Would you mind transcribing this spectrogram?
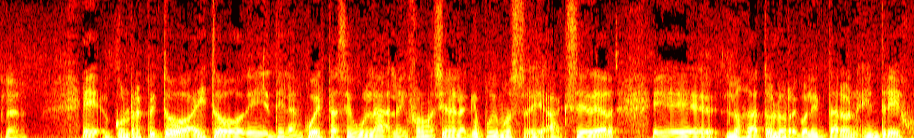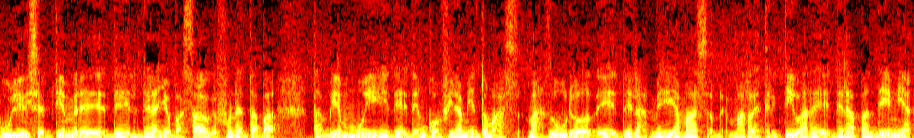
Claro. Eh, con respecto a esto de, la encuesta, según la, información a la que pudimos eh, acceder, eh, los datos los recolectaron entre julio y septiembre del año pasado, que fue una etapa también muy de, un confinamiento más, más duro, de, las medidas más, más restrictivas de, la pandemia,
